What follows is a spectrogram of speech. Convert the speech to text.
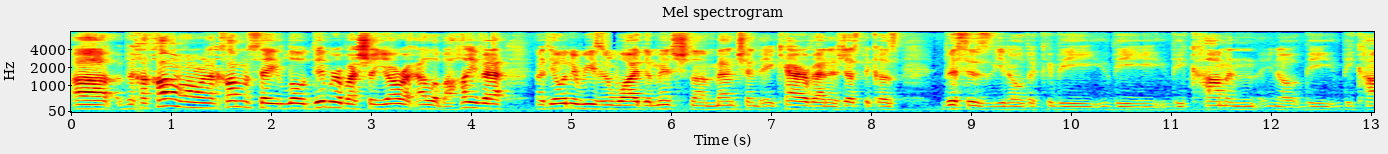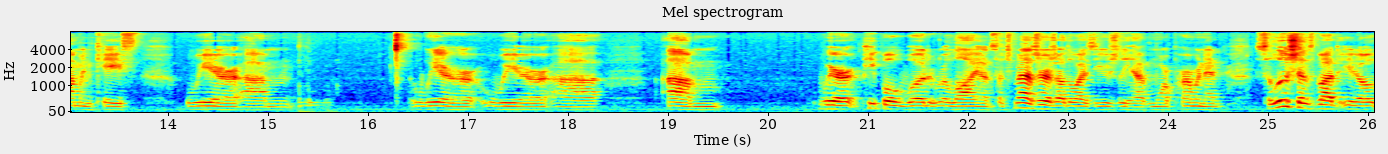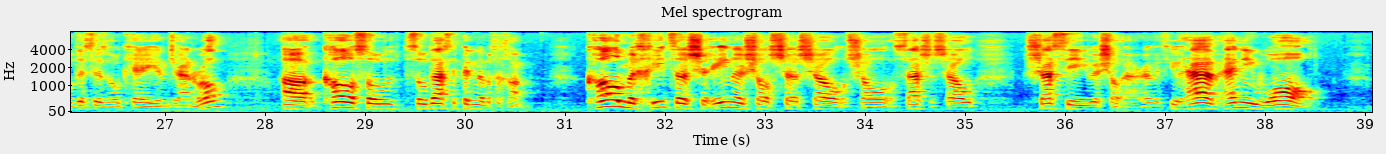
Uh, the or chachamim say lo dibra b'shayara ela b'hayva. That the only reason why the Mishnah mentioned a caravan is just because this is you know the the the the common you know the the common case where um, where where uh, um, where people would rely on such measures. Otherwise, you usually have more permanent solutions, but you know this is okay in general. Uh, call so so that's the opinion of the Chacham. Call mechitza she'ena shal shal shal shal shasi v'shal erev. If you have any wall,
